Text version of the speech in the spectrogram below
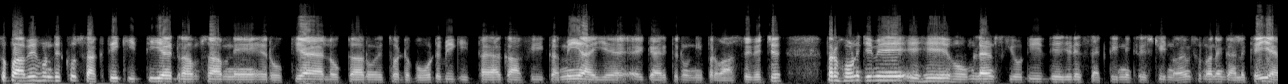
ਸੋ ਭਾਵੇਂ ਹੁਣ ਦੇਖੋ ਸਖਤੀ ਕੀਤੀ ਹੈ ਟਰੰਪ ਸਾਹਿਬ ਨੇ ਰੋਕਿਆ ਹੈ, ਲੋਕਾਂ ਨੂੰ ਇੱਥੋਂ ਡਿਪੋਰਟ ਵੀ ਕੀਤਾ ਹੈ, ਕਾਫੀ ਕਮੀ ਆਈ ਹੈ ਇਹ ਗੈਰ ਕਾਨੂੰਨੀ ਪ੍ਰਵਾਸ ਦੇ ਵਿੱਚ। ਪਰ ਹੁਣ ਜਿਵੇਂ ਇਹ ਹੋਮਲੈਂਡ ਸਿਕਿਉਰਿਟੀ ਦੇ ਜਿਹੜੇ ਸੈਕਟਰੀ ਨੇ, ਕ੍ਰਿਸਟੀ ਨੋਇਮਸ ਉਹਨਾਂ ਨੇ ਗੱਲ ਕਹੀ ਹੈ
